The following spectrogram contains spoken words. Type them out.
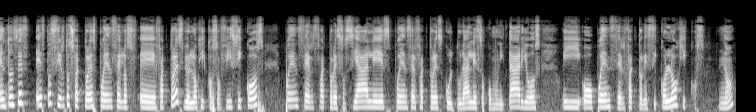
Entonces, estos ciertos factores pueden ser los eh, factores biológicos o físicos, pueden ser factores sociales, pueden ser factores culturales o comunitarios, y, o pueden ser factores psicológicos, ¿no?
